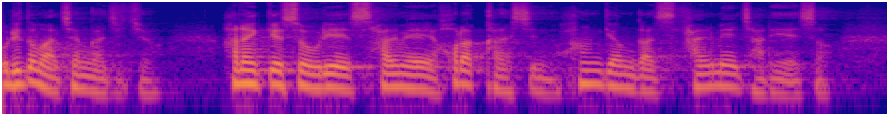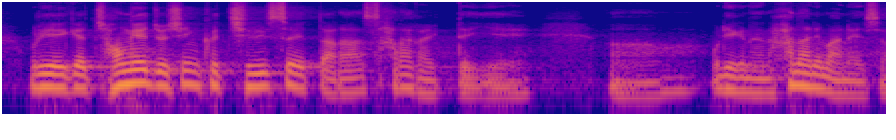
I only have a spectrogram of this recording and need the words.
우리도 마찬가지죠. 하나님께서 우리의 삶에 허락하신 환경과 삶의 자리에서 우리에게 정해주신 그 질서에 따라 살아갈 때에 어, 우리에게는 하나님 안에서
